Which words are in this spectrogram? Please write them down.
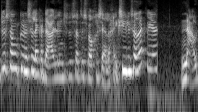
dus dan kunnen ze lekker daar lunchen. Dus dat is wel gezellig. Ik zie jullie zo direct weer. Nou,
